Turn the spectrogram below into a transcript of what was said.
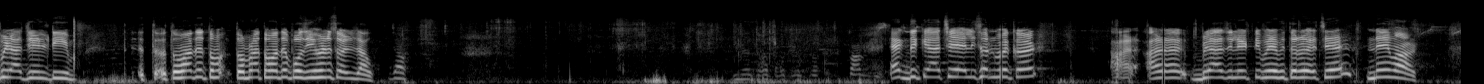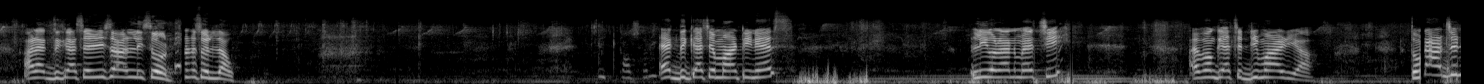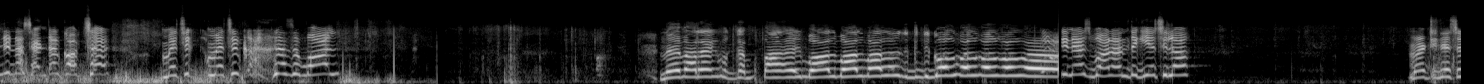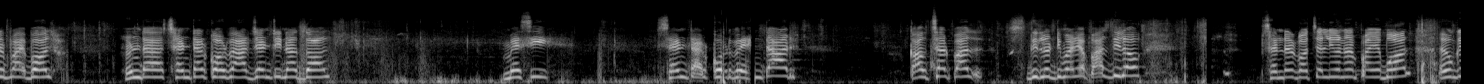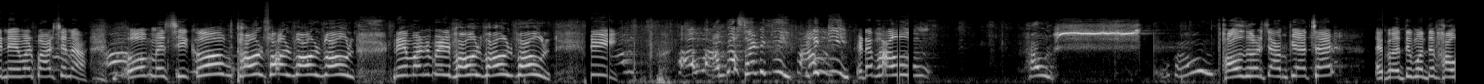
Brazil team তোমাদের তোম- তোমরা তোমাদের পজিশনে চলে যাও। একদিকে আছে এলিসন বেকার আর আর ব্রাজিলের টিমের ভিতরে রয়েছে নেইমার আর একদিকে আছে রিসার্ড লিসন চলে যাও। একদিকে আছে মার্টিনেস লিওনার মেসি এবং আছে ডিমারিয়া তোমরা আর্জেন্টিনা সেন্টার করছে। মেসি মেসির কাছে বল। নেইমারে বল বল বল গোল গোল গোল। মার্টিনেস বল আনতে গিয়েছিল। মার্টিনেসের পায়ে বল। হন্ডা সেন্টার করবে আর্জেন্টিনার দল। মেসি সেন্টার করবে। সেন্টার। কাউচার পাস দিল ডিমারিয়া পাস দিল। সেন্টার করছে লিওনার পায়ে বল এবং কি নেমার পারছে না। ও মেসি ও ফাউল ফাউল ফাউল ফাউল নেইমারের পেয়ে ফাউল ফাউল ফাউল আমরা সাইডে কি? এটা কি? এটা ফাউল ফাউল ফাউল ধরেছে আম্পিয়ার স্যার এবার ইতিমধ্যে ফাউল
